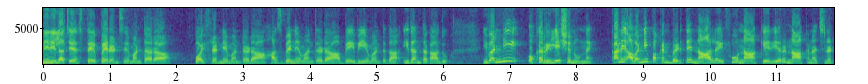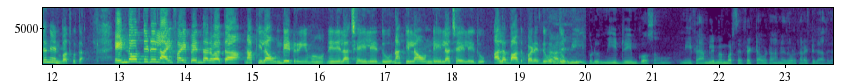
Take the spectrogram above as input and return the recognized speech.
నేను ఇలా చేస్తే పేరెంట్స్ ఏమంటారా? బాయ్ ఫ్రెండ్ ఏమంటాడా? హస్బెండ్ ఏమంటాడా? బేబీ ఏమంటుందా? ఇదంతా కాదు. ఇవన్నీ ఒక రిలేషన్ ఉన్నాయి. కానీ అవన్నీ పక్కన పెడితే నా లైఫ్ నా కెరియర్ నాకు నచ్చినట్టు నేను బతుకుతా. End of the day life అయిపోయిన తర్వాత నాకు ఇలా ఉండే డ్రీమ్ నేను ఇలా చేయలేదు నాకు ఇలా ఉండే ఇలా చేయలేదు అలా బాధపడేది వద్దు. మీ ఇప్పుడు మీ డ్రీమ్ కోసం మీ ఫ్యామిలీ మెంబర్స్ ఎఫెక్ట్ అవ్వడం అనేది కూడా కరెక్ట్ కాదు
